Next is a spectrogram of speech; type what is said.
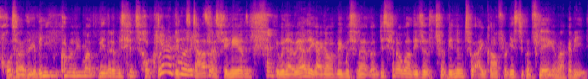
großartig. Wie kommen wir mal wieder ein bisschen zurück. Ja, ich bin total fasziniert über den Werdegang, aber wir müssen ein bisschen nochmal diese Verbindung zu Einkauf, Logistik und Pflege machen. Wie,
